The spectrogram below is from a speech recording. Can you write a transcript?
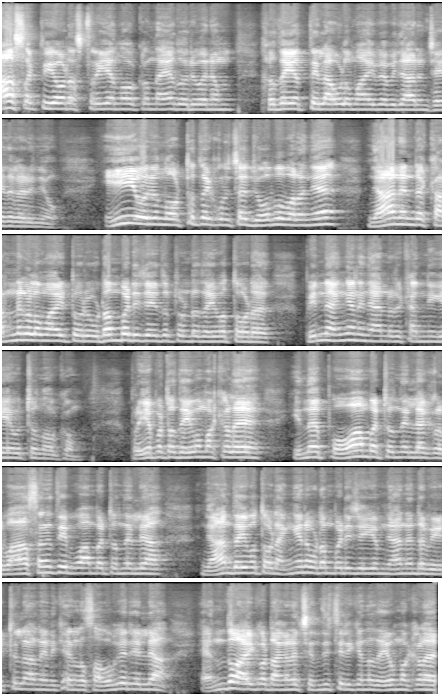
ആസക്തിയോടെ സ്ത്രീയെ നോക്കുന്ന ഏതൊരുവനും ഹൃദയത്തിൽ അവളുമായി വ്യഭിചാരം ചെയ്തു കഴിഞ്ഞു. ഈ ഒരു നോട്ടത്തെക്കുറിച്ച് ജോബ് പറഞ്ഞ് ഞാൻ എന്റെ കണ്ണുകളുമായിട്ട് ഒരു ഉടമ്പടി ചെയ്തിട്ടുണ്ട് ദൈവത്തോട്. പിന്നെ എങ്ങനെ ഞാനൊരു കന്യകയെ ഉറ്റുനോക്കും? പ്രിയപ്പെട്ട ദൈവമക്കളെ ഇന്ന് പോകാൻ പറ്റുന്നില്ല കൃപാസനത്തിൽ പോകാൻ പറ്റുന്നില്ല. ഞാൻ ദൈവത്തോട് എങ്ങനെ ഉടമ്പടി ചെയ്യും? ഞാൻ എന്റെ വീട്ടിലാണ് എനിക്ക് അതിനുള്ള സൗകര്യമില്ല. എന്തോ ആയിക്കോട്ടെ അങ്ങനെ ചിന്തിച്ചിരിക്കുന്ന ദൈവമക്കളെ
